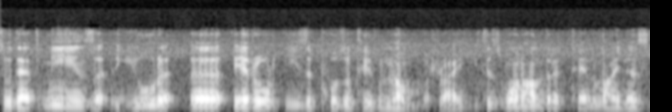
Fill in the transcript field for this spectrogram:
so that means your uh, error is a positive number, right? It is 110 minus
